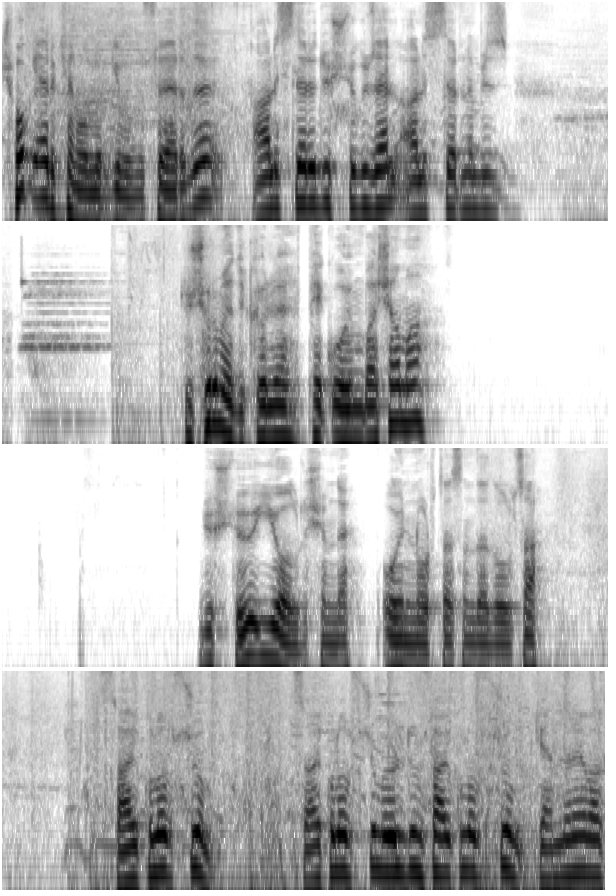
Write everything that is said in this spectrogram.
Çok erken olur gibi bu sefer de. Alice'leri düştü güzel. Alice'lerini biz düşürmedik öyle pek oyun başı ama düştüğü iyi oldu şimdi. Oyunun ortasında da olsa. Cyclops'cum. Cyclops'cum öldüm Cyclops'cum. Kendine bak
